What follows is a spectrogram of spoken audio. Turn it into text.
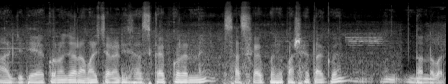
আর যদি এখনও যারা আমার চ্যানেলটি সাবস্ক্রাইব করেন নাই, সাবস্ক্রাইব করে পাশে থাকবেন। ধন্যবাদ।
